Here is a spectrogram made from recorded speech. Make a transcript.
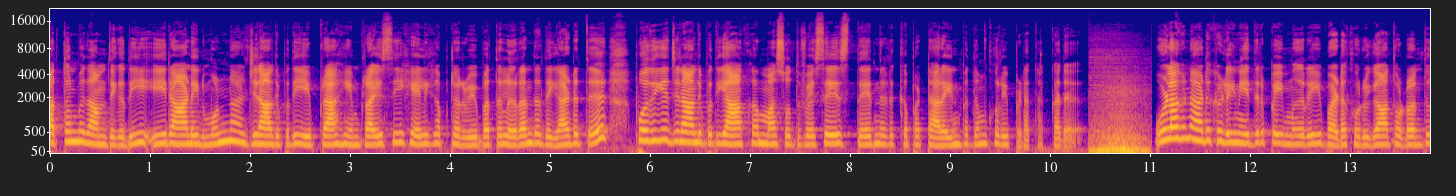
பத்தொன்பதாம் தேதி ஈரானின் முன்னாள் ஜனாதிபதி இப்ராஹிம் ரைசி ஹெலிகாப்டர் விபத்தில் இறந்ததை அடுத்து புதிய ஜனாதிபதி ரீதியாக மசூத் ஃபெசேஸ் தேர்ந்தெடுக்கப்பட்டார் என்பதும் குறிப்பிடத்தக்கது. உலக நாடுகளின் எதிர்ப்பை மீறி வடகொரியா தொடர்ந்து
